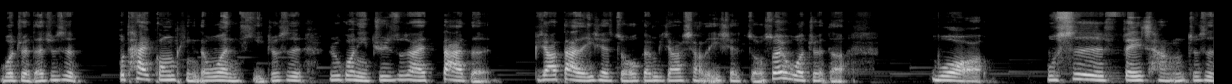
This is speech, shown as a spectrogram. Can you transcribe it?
我觉得就是。不太公平的问题就是，如果你居住在大的、比较大的一些州跟比较小的一些州，所以我觉得我不是非常就是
